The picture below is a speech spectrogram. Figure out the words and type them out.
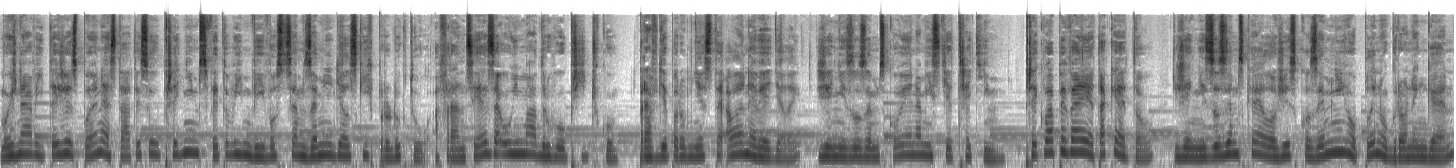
Možná víte, že Spojené státy jsou předním světovým vývozcem zemědělských produktů a Francie zaujímá druhou příčku. Pravděpodobně jste ale nevěděli, že Nizozemsko je na místě třetím. Překvapivé je také to, že nizozemské ložisko zemního plynu Groningen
